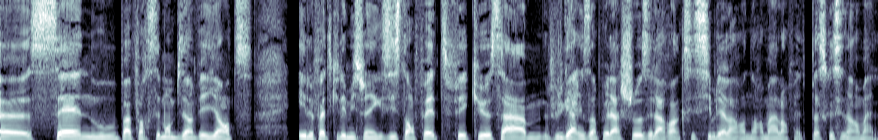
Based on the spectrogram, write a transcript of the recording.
euh, saine ou pas forcément bienveillante. Et le fait que l'émission existe, en fait, fait que ça vulgarise un peu la chose et la rend accessible et la rend normale, en fait, parce que c'est normal.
